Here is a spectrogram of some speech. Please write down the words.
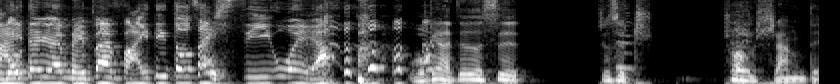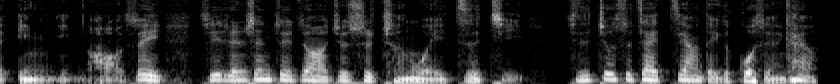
矮的人没办法，一定都在 C 位啊。我跟你讲，这个是就是创伤的阴影哈。所以其实人生最重要就是成为自己，其实就是在这样的一个过程。你看。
